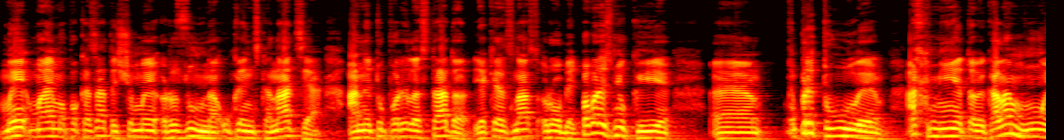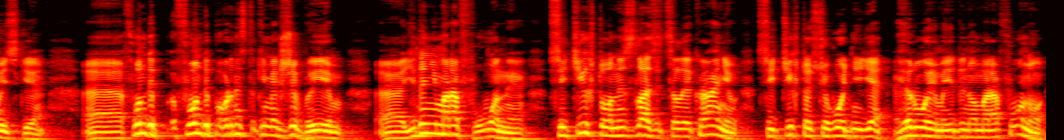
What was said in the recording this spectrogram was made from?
Ми маємо показати, що ми розумна українська нація, а не тупориле стадо, яке з нас роблять поворознюки, е, притули, Ахметови, Коломойські. Е, Фонди, фонди повернись таким, як живим, е, єдині марафони, всі ті, хто не злазить з телеекранів, всі ті, хто сьогодні є героями єдиного марафону,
